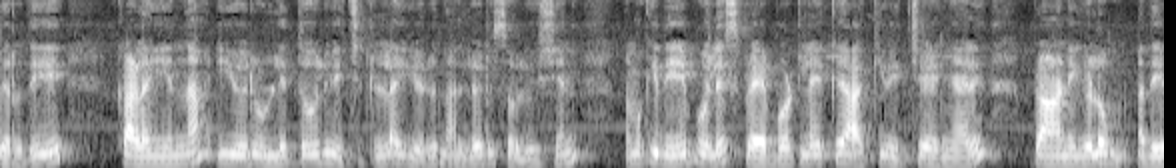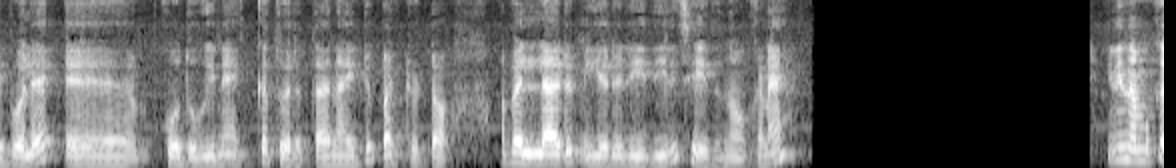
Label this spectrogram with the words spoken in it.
വെറുതെ കളയുന്ന ഈ ഒരു ഉള്ളിത്തോൽ വെച്ചിട്ടുള്ള ഈ ഒരു നല്ലൊരു സൊല്യൂഷൻ നമുക്ക് ഇതേപോലെ സ്പ്രേ ബോട്ടിലേക്ക് ആക്കി വെച്ച് കഴിഞ്ഞാൽ പ്രാണികളും അതേപോലെ കൊതുകിനെ ഒക്കെ തുരത്താനായിട്ട് പറ്റും കേട്ടോ അപ്പോൾ എല്ലാവരും ഈ ഒരു രീതിയിൽ ചെയ്ത് നോക്കണേ. ഇനി നമുക്ക്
